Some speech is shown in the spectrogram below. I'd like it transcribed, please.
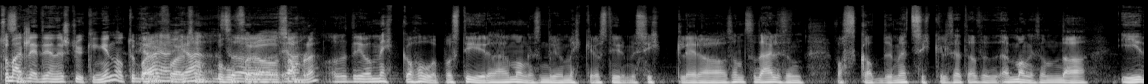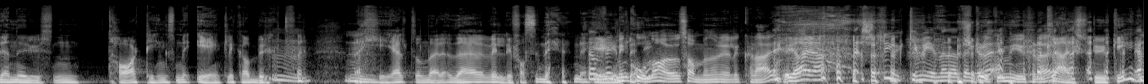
Som er et ledd i denne stukingen? At du bare Ja, ja, får et sånt behov så- for å samle? Ja, og drive og mekke og holde på å styre. Det er jo mange som driver og mekker og styrer med sykler og sånn. Så det er liksom Hva skal du med et sykkelsett? Altså, det er mange som da i den rusen tar ting som de egentlig ikke har brukt for. Det er helt sånn der, Det er veldig fascinerende, Ja, egentlig. Min kone har jo samme når det gjelder klær. Ja, ja. Sluker mye med det, tenker Sluker du? mye klær. Klærstuking.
